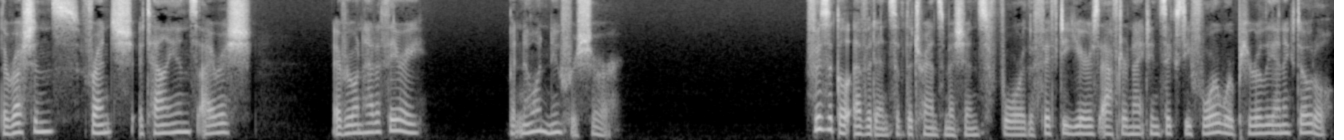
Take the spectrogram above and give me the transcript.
The Russians, French, Italians, Irish, everyone had a theory, but no one knew for sure. Physical evidence of the transmissions for the 50 years after 1964 were purely anecdotal.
